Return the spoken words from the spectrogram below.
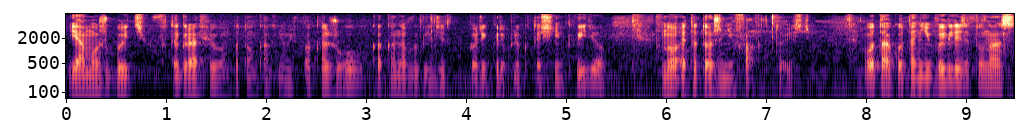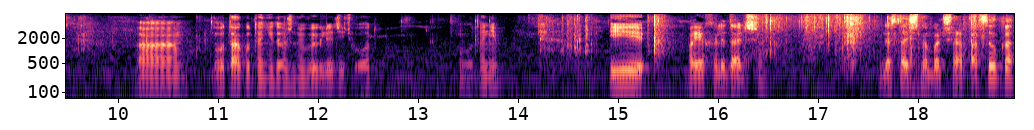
Я, может быть, фотографию вам потом как-нибудь покажу, как она выглядит, прикреплю точнее к видео, но это тоже не факт, то есть. Вот так вот они выглядят у нас. А, вот так вот они должны выглядеть, вот. Вот они. И поехали дальше. Достаточно большая посылка,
